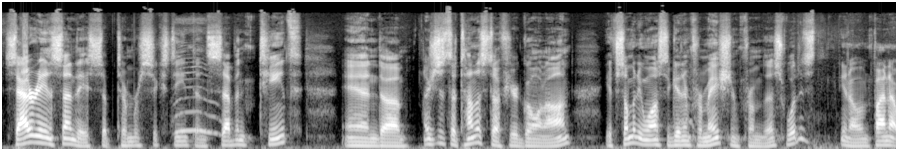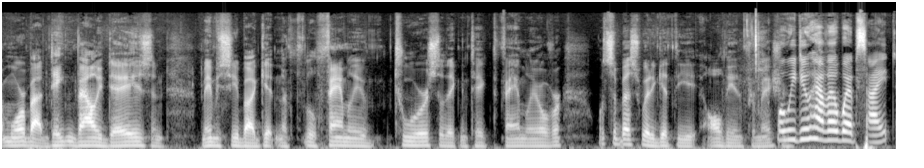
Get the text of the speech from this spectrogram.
Saturday and Sunday, September 16th and 17th. And um, there's just a ton of stuff here going on. If somebody wants to get information from this, what is, you know, and find out more about Dayton Valley Days and maybe see about getting a little family tour so they can take the family over, What's the best way to get the all the information? Well, we do have a website,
